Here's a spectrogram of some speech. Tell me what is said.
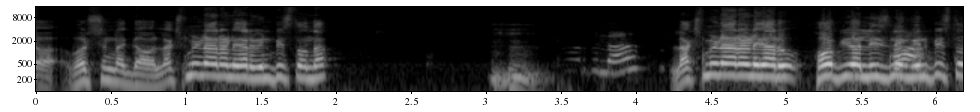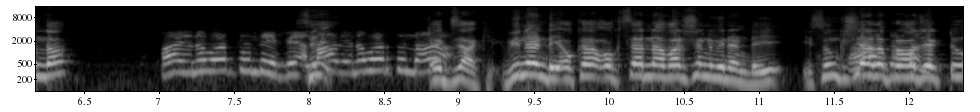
వర్షన్ నాకు కావాలి లక్ష్మీనారాయణ గారు వినిపిస్తుందా? వినబడుతుందా? లక్ష్మీనారాయణ గారు హోప్ యువర్ లిజనింగ్ వినిపిస్తుందా? ఎగ్జాక్ట్లీ వినండి ఒక ఒకసారి నా వర్షన్ వినండి. ఈ సుంక్షాల ప్రాజెక్టు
